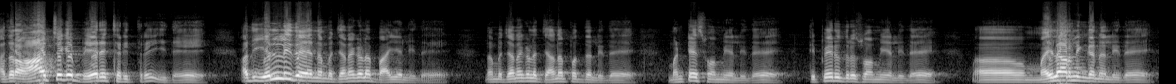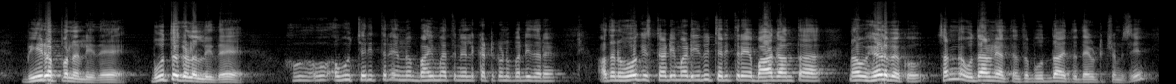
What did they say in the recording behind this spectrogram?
ಅದರ ಆಚೆಗೆ ಬೇರೆ ಚರಿತ್ರೆ ಇದೆ. ಅದು ಎಲ್ಲಿದೆ? ನಮ್ಮ ಜನಗಳ ಬಾಯಲ್ಲಿದೆ. ನಮ್ಮ ಜನಗಳ ಜಾನಪದದಲ್ಲಿದೆ ಮಂಟೇಸ್ವಾಮಿಯಲ್ಲಿದೆ. ಸ್ವಾಮಿಯಲ್ಲಿದೆ ಮೈಲಾರ್ಲಿಂಗನಲ್ಲಿದೆ, ಬೀರಪ್ಪನಲ್ಲಿದೆ, ಭೂತಗಳಲ್ಲಿದೆ. ಅವು- ಚರಿತ್ರೆಯನ್ನು ಬಾಯಿ ಮಾತಿನಲ್ಲಿ ಕಟ್ಟಿಕೊಂಡು ಬಂದಿದ್ದಾರೆ. ಅದನ್ನು ಹೋಗಿ ಸ್ಟಡಿ ಮಾಡಿ ಇದು ಚರಿತ್ರೆಯ ಭಾಗ ಅಂತ ನಾವು ಹೇಳಬೇಕು. ಸಣ್ಣ ಉದಾಹರಣೆ ಹೇಳ್ತೇನೆ, ಸ್ವಲ್ಪ ಉದ್ದ ಆಯಿತು, ದಯವಿಟ್ಟು ಕ್ಷಮಿಸಿ.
